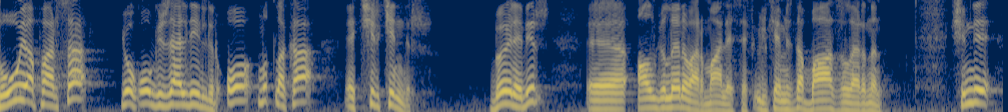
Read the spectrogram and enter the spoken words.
Doğu yaparsa yok o güzel değildir. O mutlaka e, çirkindir. Böyle bir e, algıları var maalesef ülkemizde bazılarının. Şimdi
